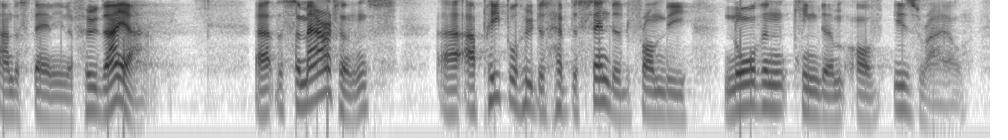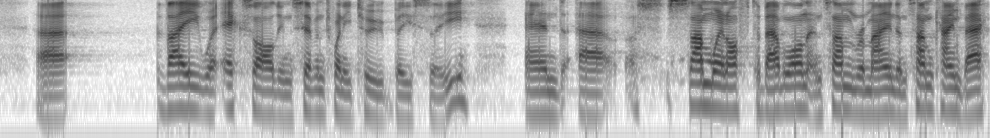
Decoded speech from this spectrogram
understanding of who they are. Uh, the Samaritans uh, are people who have descended from the northern kingdom of Israel. Uh, they were exiled in 722 BC, and uh, some went off to Babylon, and some remained, and some came back,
